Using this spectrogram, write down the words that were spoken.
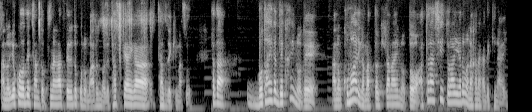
あの横でちゃんとつながっているところもあるので、助け合いがちゃんとできます。ただ、母体がでかいので、あの小回りが全く効かないのと、新しいトライアルもなかなかできない。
